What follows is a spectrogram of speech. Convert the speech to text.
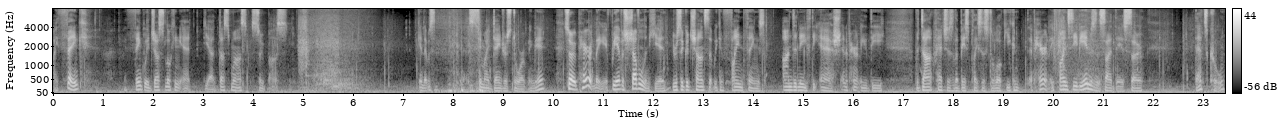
I think I think we're just looking at, yeah, dust mask, soap bars. Again, that was a semi-dangerous door opening there. So apparently, if we have a shovel in here, there's a good chance that we can find things underneath the ash, and apparently the the dark patches are the best places to look. You can apparently find CBMs inside there, so that's cool.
